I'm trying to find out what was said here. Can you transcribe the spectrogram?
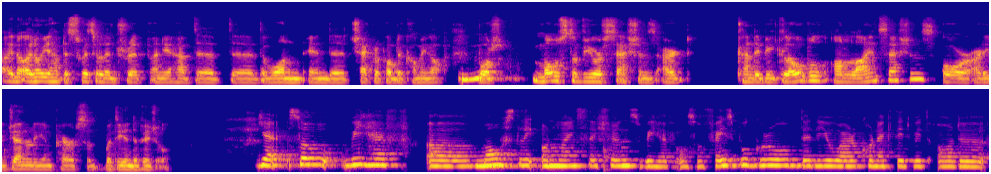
I know I know you have the Switzerland trip and you have the the the one in the Czech Republic coming up, mm-hmm. but most of your sessions are can they be global online sessions or are they generally in person with the individual? Yeah, so we have uh, mostly online sessions. We have also Facebook group that you are connected with all the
